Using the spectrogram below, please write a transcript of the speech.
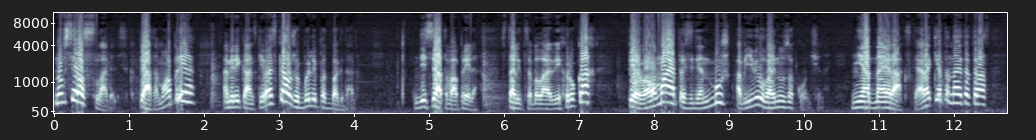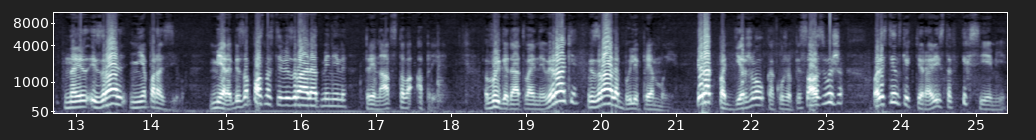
но все расслабились. К 5 апреля американские войска уже были под Багдадом. 10 апреля столица была в их руках, 1 мая президент Буш объявил войну законченной. Ни одна иракская ракета на этот раз на Израиль не поразила. Меры безопасности в Израиле отменили 13 апреля. Выгоды от войны в Ираке в Израиле были прямые. Ирак поддерживал, как уже писалось выше, палестинских террористов, их семьи.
